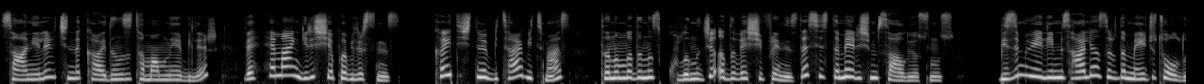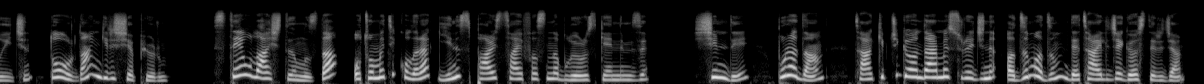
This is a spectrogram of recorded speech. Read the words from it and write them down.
saniyeler içinde kaydınızı tamamlayabilir ve hemen giriş yapabilirsiniz. Kayıt işlemi biter bitmez tanımladığınız kullanıcı adı ve şifrenizle sisteme erişim sağlıyorsunuz. Bizim üyeliğimiz halihazırda mevcut olduğu için doğrudan giriş yapıyorum. Siteye ulaştığımızda otomatik olarak yeni sipariş sayfasında buluyoruz kendimizi. Şimdi buradan takipçi gönderme sürecini adım adım detaylıca göstereceğim.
